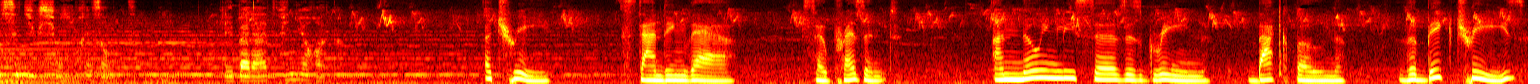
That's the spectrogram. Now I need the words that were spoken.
Séduction présente les balades vigneronnes. A tree, standing there, so present, unknowingly serves as green, backbone. The big trees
